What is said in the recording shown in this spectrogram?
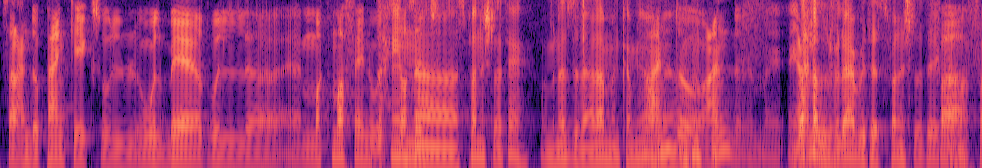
صار عنده pancakes والبيض وال McMuffin دحين وال sausage آه، Spanish latte منزل إعلان من كم يوم عنده عنده يعني. دخل في لعبة سبانيش لاتيه. ف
